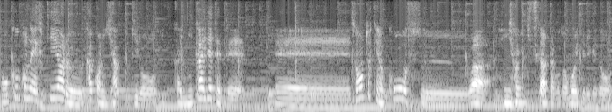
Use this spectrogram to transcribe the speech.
僕この FTR 過去に100キロ1回2回出てて、えーその時のコースは非常にきつかったことを覚えてるけど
